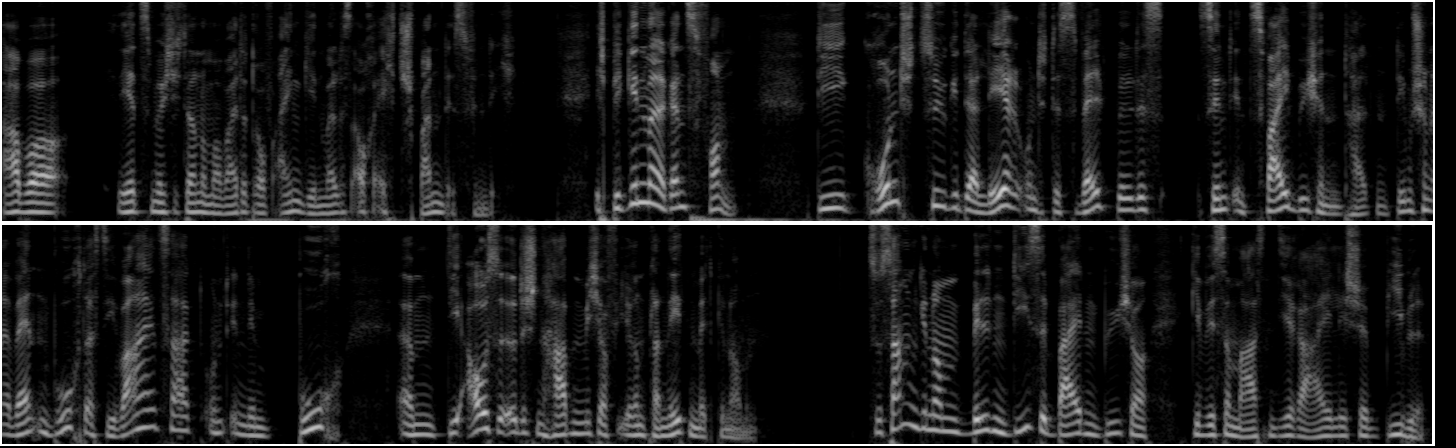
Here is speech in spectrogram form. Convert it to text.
aber jetzt möchte ich da nochmal weiter drauf eingehen, weil das auch echt spannend ist, finde ich. Ich beginne mal ganz vorn. Die Grundzüge der Lehre und des Weltbildes sind in zwei Büchern enthalten. Dem schon erwähnten Buch, das die Wahrheit sagt, und in dem Buch ähm, Die Außerirdischen haben mich auf ihren Planeten mitgenommen. Zusammengenommen bilden diese beiden Bücher gewissermaßen die raelische Bibel.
